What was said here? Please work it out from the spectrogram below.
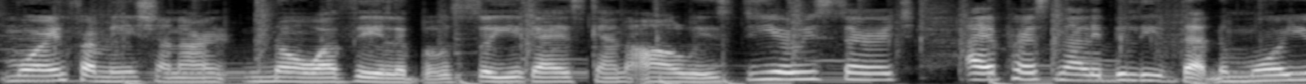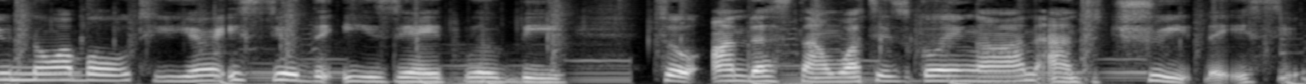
more information are now available. So you guys can always do your research. I personally believe that the more you know about your issue, the easier it will be to understand what is going on and to treat the issue.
